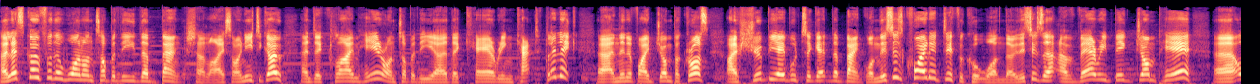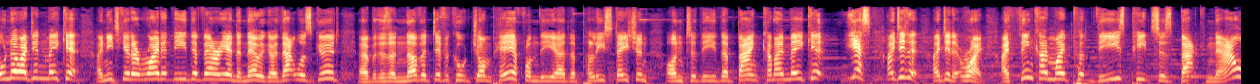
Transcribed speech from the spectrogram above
uh, let's go for the one on top of the the bank, shall I? So I need to go and climb here on top of the the caring cat clinic, and then if I jump across, I should be able to get the bank one. This is quite a difficult one though. This is a, a very big jump here. oh no, I didn't make it. I need to get it right at the the very end, and there we go. That was good. but there's another difficult jump here from the the police station onto the the bank. Can I make it? Yes, I did it. I did it. Right. I think I might put these pizzas back now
